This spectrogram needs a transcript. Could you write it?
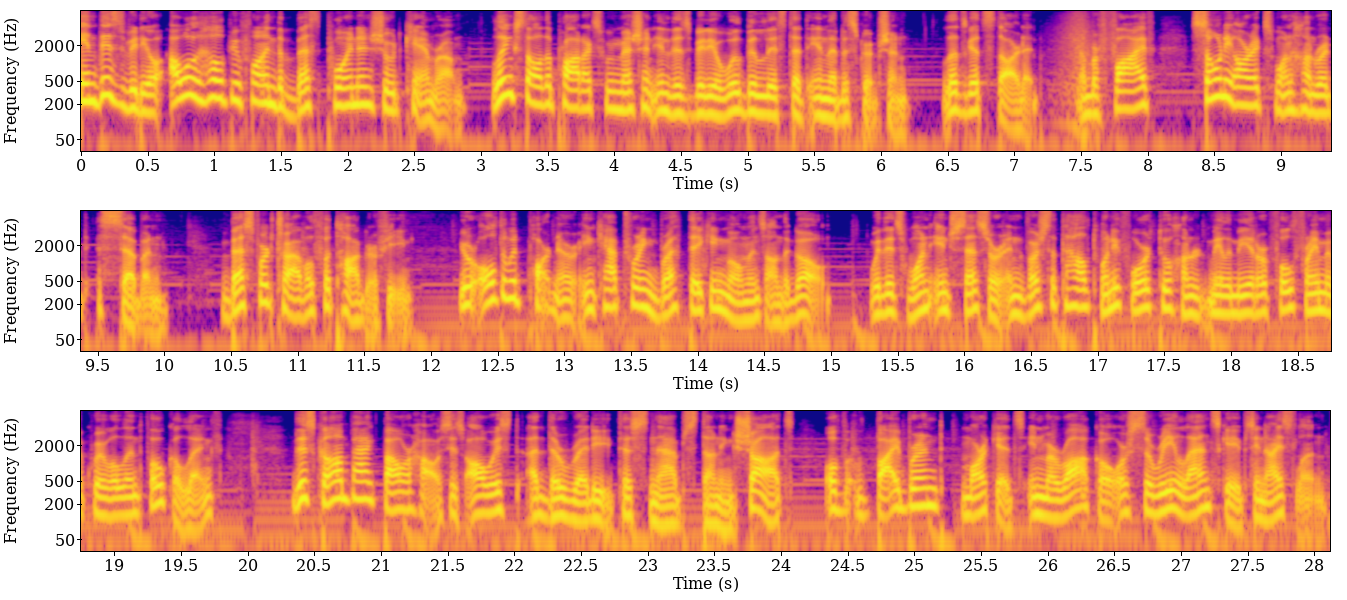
In this video, I will help you find the best point-and-shoot camera. Links to all the products we mentioned in this video will be listed in the description. Let's get started. Number 5. Sony RX100 VII. Best for travel photography. Your ultimate partner in capturing breathtaking moments on the go. With its 1-inch sensor and versatile 24-100mm full-frame equivalent focal length, this compact powerhouse is always at the ready to snap stunning shots of vibrant markets in Morocco or serene landscapes in Iceland.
